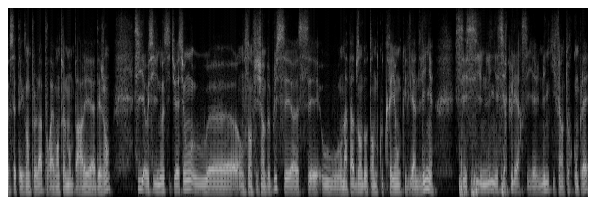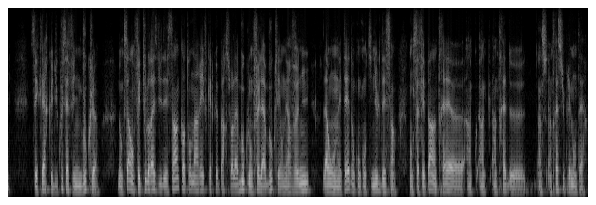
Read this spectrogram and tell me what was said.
cet exemple-là pourra éventuellement parler à des gens. S'il y a aussi une autre situation où euh, on s'en fiche un peu plus, c'est où on n'a pas besoin d'autant de coups de crayon qu'il y a de lignes. C'est si une ligne est circulaire, s'il y a une ligne qui fait un tour complet, c'est clair que du coup ça fait une boucle. Donc ça, on fait tout le reste du dessin. Quand on arrive quelque part sur la boucle, on fait la boucle et on est revenu là où on était, donc on continue le dessin. Donc ça fait pas un trait, euh, un, trait supplémentaire.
